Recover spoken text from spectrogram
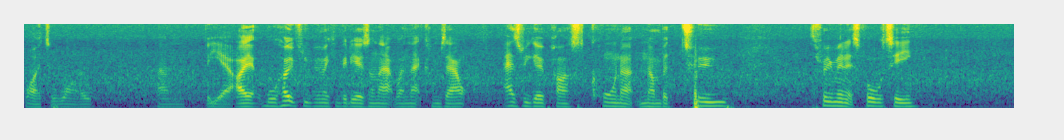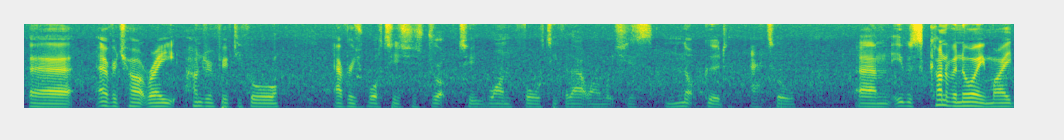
quite a while. Um, but yeah, I will hopefully be making videos on that when that comes out. As we go past corner number two, 3 minutes 40, uh, average heart rate 154 average wattage has dropped to 140 for that one, which is not good at all. Um, it was kind of annoying. My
